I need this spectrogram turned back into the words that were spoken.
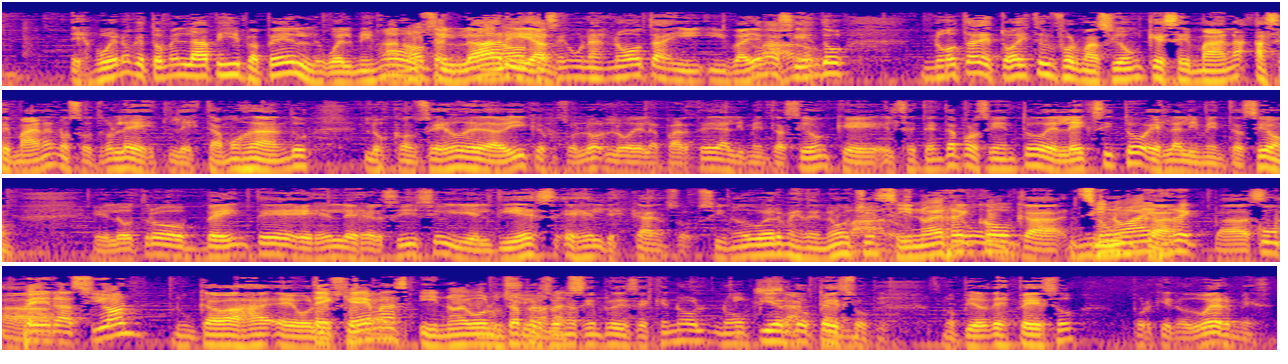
es bueno que tomen lápiz y papel o el mismo Anoten, celular y anoten. hacen unas notas y, y vayan Claro. haciendo nota de toda esta información que semana a semana nosotros le, le estamos dando los consejos de David, que son lo, lo de la parte de alimentación, que el 70% del éxito es la alimentación. El otro 20 es el ejercicio y el 10 es el descanso. Si no duermes de noche, Si no hay, nunca, si no hay nunca vas a- recuperación, nunca vas a evolucionar. quemas y no Muchas evolucionas. personas siempre dicen, es que no, no pierdo peso. No pierdes peso porque no duermes.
